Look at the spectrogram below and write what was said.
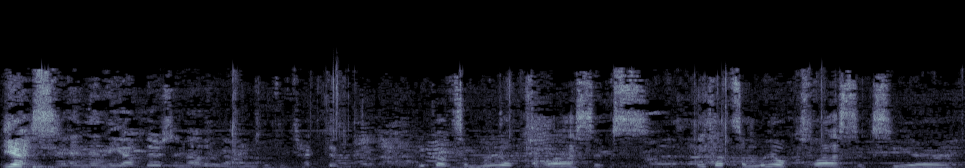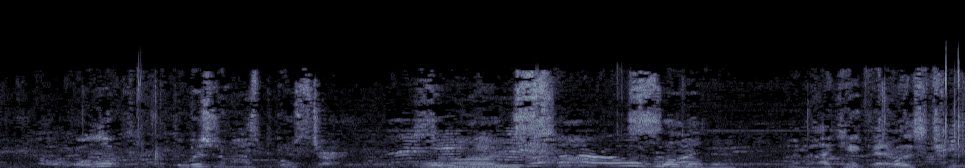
Yes. And then the oth- there's another one. The detective. We got some real classics. We got some real classics here. Oh look, the Wizard of Oz poster. Oh, nice. Son of a. Wait a minute, I can't get What it. is T?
